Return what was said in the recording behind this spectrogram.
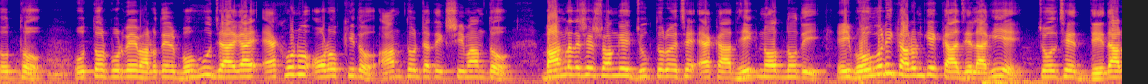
তথ্য। উত্তর পূর্বে ভারতের বহু জায়গায় এখনও অরক্ষিত আন্তর্জাতিক সীমান্ত। বাংলাদেশের সঙ্গে যুক্ত রয়েছে একাধিক নদ নদী। এই ভৌগোলিক কারণকে কাজে লাগিয়ে চলছে দেদার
